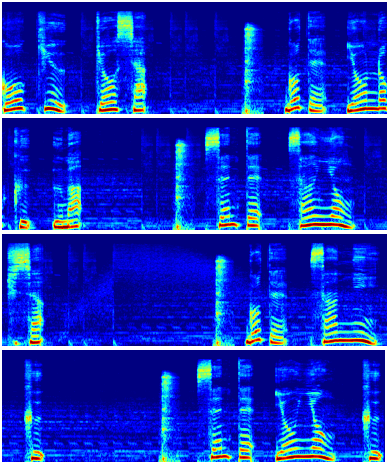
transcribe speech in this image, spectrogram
5九香車。後手4六馬。先手3四飛車。後手3二歩。先手4四歩。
